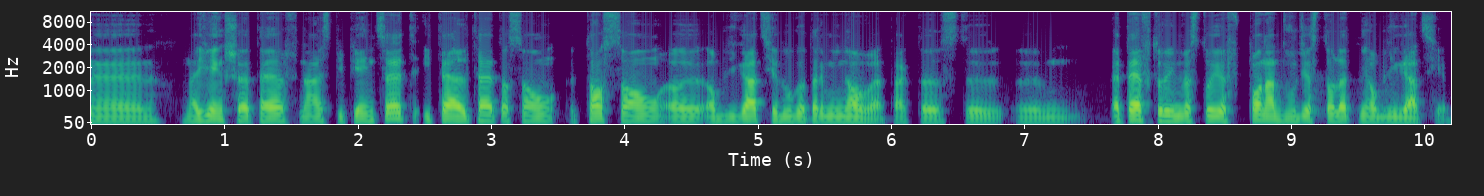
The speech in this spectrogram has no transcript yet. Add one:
e, największy ETF na SP500 i TLT to są, to są e, obligacje długoterminowe. Tak? To jest ETF, który inwestuje w ponad 20-letnie obligacje.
